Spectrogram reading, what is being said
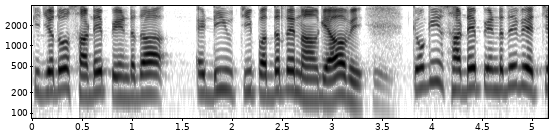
ਕਿ ਜਦੋਂ ਸਾਡੇ ਪਿੰਡ ਦਾ ਐਡੀ ਉੱਚੀ ਪੱਧਰ ਤੇ ਨਾਂ ਗਿਆ ਹੋਵੇ ਕਿਉਂਕਿ ਸਾਡੇ ਪਿੰਡ ਦੇ ਵਿੱਚ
